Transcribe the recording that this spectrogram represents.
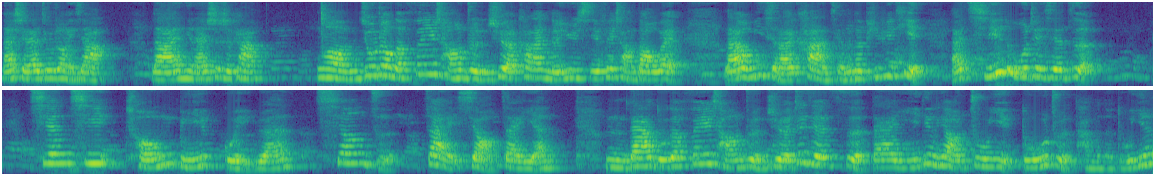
来，谁来纠正一下？来，你来试试看。哦，你纠正的非常准确，看来你的预习非常到位。来，我们一起来看前面的 PPT，来齐读这些字：千妻成比鬼园，羌子在笑在言。嗯，大家读的非常准确，这些字大家一定要注意读准它们的读音。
